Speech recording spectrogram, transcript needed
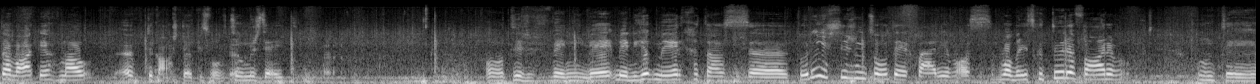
da warte ich mal, ob der Gast etwas will, zu mir sagt. Oder wenn ich, we- wenn ich merke, dass äh, Tourist ist und so, dann erkläre ich, was, wo wir jetzt durchfahren. Und dann äh,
